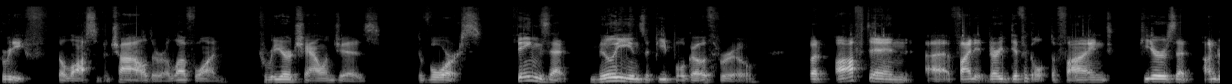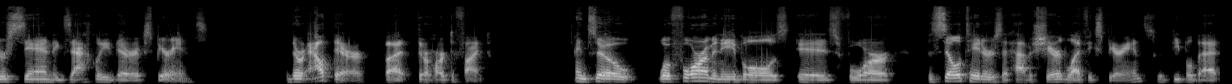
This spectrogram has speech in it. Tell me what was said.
grief, the loss of a child or a loved one, career challenges, divorce, things that millions of people go through, but often uh, find it very difficult to find peers that understand exactly their experience. They're out there, but they're hard to find. And so, what Forum enables is for facilitators that have a shared life experience with people that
